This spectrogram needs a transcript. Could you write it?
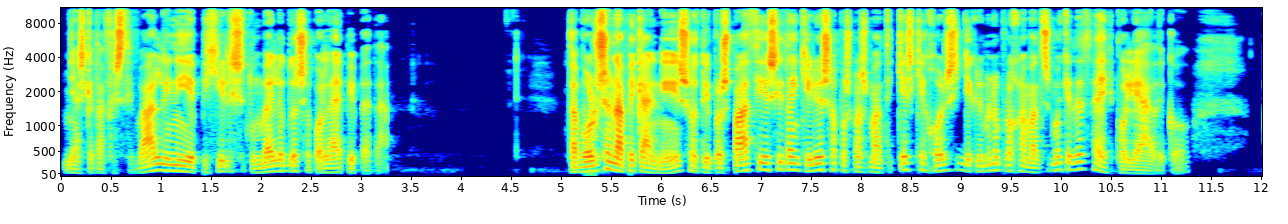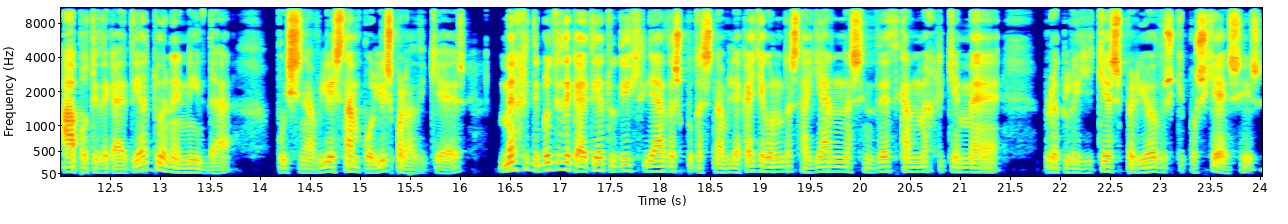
μιας και τα φεστιβάλ είναι η επιχείρηση του μέλλοντος σε πολλά επίπεδα. Θα μπορούσε να πει κανείς ότι οι προσπάθειες ήταν κυρίως αποσπασματικές και χωρίς συγκεκριμένο προγραμματισμό και δεν θα έχει πολύ άδικο. Από τη δεκαετία του 90, που οι συναυλίες ήταν πολύ σποραδικές, μέχρι την πρώτη δεκαετία του 2000 που τα συναυλιακά γεγονότα στα Γιάννενα συνδέθηκαν μέχρι και με προεκλογικές περιόδους και υποσχέσεις,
